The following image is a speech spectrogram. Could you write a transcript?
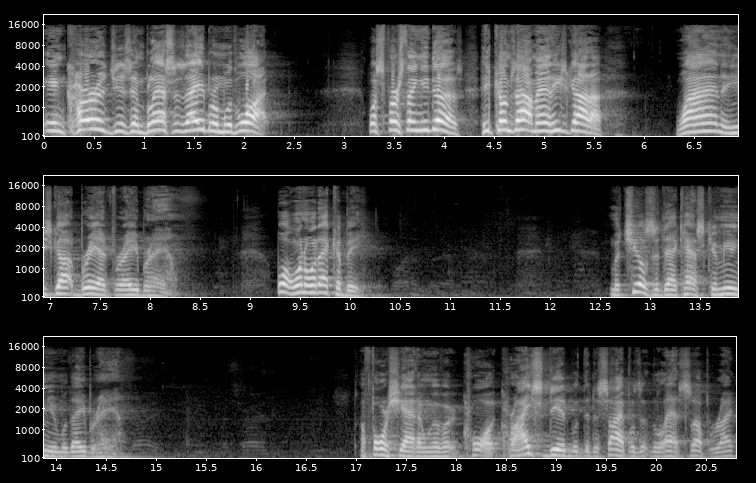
encourages, and blesses Abram with what? What's the first thing he does? He comes out, man, he's got a wine and he's got bread for Abraham. Boy, I wonder what that could be. Melchizedek has communion with Abraham. A foreshadowing of what Christ did with the disciples at the Last Supper, right?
